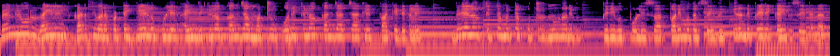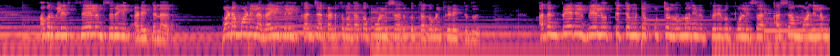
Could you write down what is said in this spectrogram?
ரயிலில் கடத்தி வரப்பட்ட ஏழு புள்ளி ஐந்து கிலோ கஞ்சா மற்றும் ஒரு கிலோ கஞ்சா சாக்லேட் பாக்கெட்டுகளை வேலூர் திட்டமிட்ட குற்ற நுண்ணறிவு பிரிவு போலீசார் பறிமுதல் செய்து இரண்டு பேரை கைது செய்தனர். அவர்களை சேலம் சிறையில் அடைத்தனர். வடமாநில ரயில்களில் கஞ்சா கடத்துவதாக போலீசாருக்கு தகவல் கிடைத்தது. அதன் பேரில் வேலூர் திட்டமிட்ட குற்ற நுண்ணறிவு பிரிவு போலீசார் அசாம் மாநிலம்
